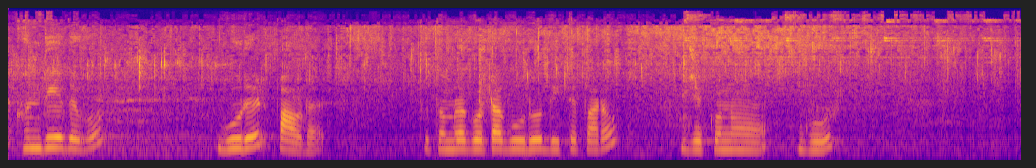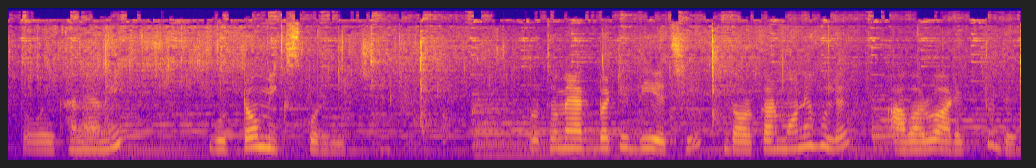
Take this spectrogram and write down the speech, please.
এখন দিয়ে দেব গুড়ের পাউডার তো তোমরা গোটা গুঁড়ও দিতে পারো যে কোনো গুড়। তো এখানে আমি গুড়টাও মিক্স করে নিচ্ছি। প্রথমে এক বাটি দিয়েছি, দরকার মনে হলে আবারও আরেকটু দেব।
